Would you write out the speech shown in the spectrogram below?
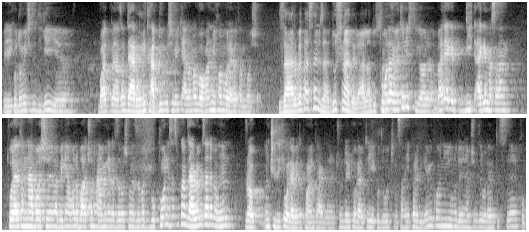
به یک کدوم یه چیز دیگه ایه باید به نظرم درونی تبدیل بشه به اینکه الان من واقعا می‌خوام اولویتم باشه. ضربه پس نمی‌زنه. دوست نداری. الان دوست تو نداری نیست دیگه. آره. ولی اگه بی... اگه مثلا تو اولویتم نباشه و بگم حالا باید چون همه میگن ازدواج کن ازدواج بکن احساس می‌کنم ضربه می‌زنه به اون را... اون چیزی که اولویت پایین تر داره. چون داری تو اولویت یک و دو مثلا یه کار دیگه می‌کنی اونو داری همیشه می‌ذاری اولویت سه. خب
